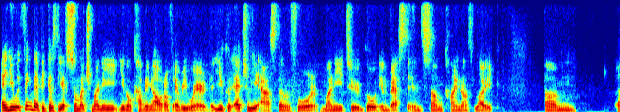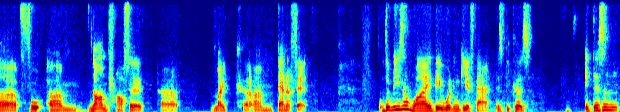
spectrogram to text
And you would think that because they have so much money, you know, coming out of everywhere, that you could actually ask them for money to go invest in some kind of like um, uh, for um, nonprofit uh, like um, benefit. The reason why they wouldn't give that is because it doesn't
